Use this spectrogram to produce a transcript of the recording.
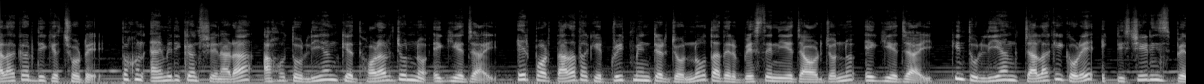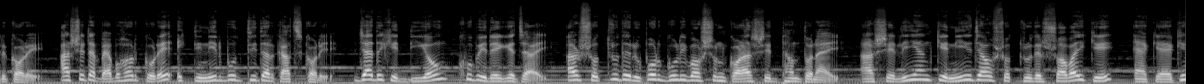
এলাকার দিকে ছোটে। তখন আমেরিকান সেনারা আহত লিয়াংকে ধরার জন্য এগিয়ে যায়। এরপর তারা তাকে ট্রিটমেন্টের জন্য তাদের বেসে নিয়ে যাওয়ার জন্য এগিয়ে যায়। কিন্তু লিয়াং চালাকি করে একটি সিরিজ বের করে আর সেটা ব্যবহার করে একটি নির্বুদ্ধিতার কাজ করে, যা দেখে ডিয়ং খুবই রেগে যায় আর শত্রুদের উপর গুলিবর্ষণ করার সিদ্ধান্ত নেয়। আর সে লিয়াংকে নিয়ে যাওয়া শত্রুদের সবাইকে একে একে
